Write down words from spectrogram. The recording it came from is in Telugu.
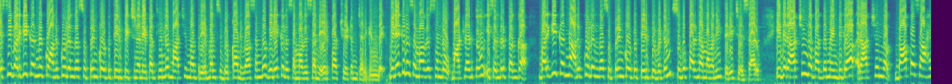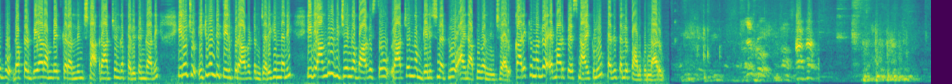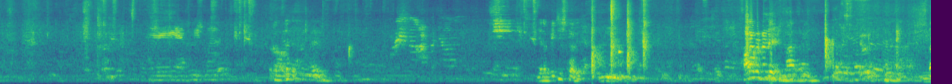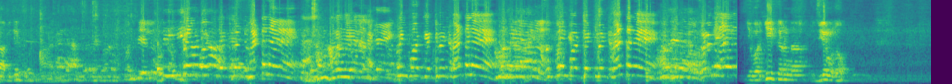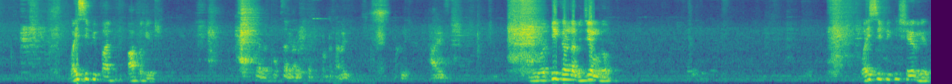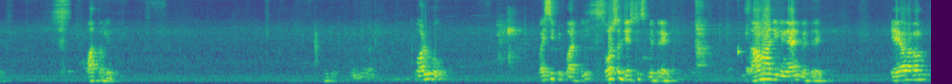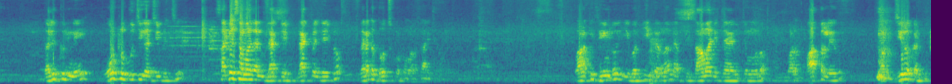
ఎస్సీ వర్గీకరణకు అనుకూలంగా సుప్రీంకోర్టు తీర్పు ఇచ్చిన నేపథ్యంలో మాజీ మంత్రి ఎమ్మెల్సీ డొక్కా నివాసంలో విలేకరుల సమావేశాన్ని ఏర్పాటు చేయడం జరిగింది. విలేకరుల సమావేశంలో మాట్లాడుతూ ఈ సందర్భంగా వర్గీకరణ అనుకూలంగా సుప్రీంకోర్టు తీర్పు ఇవ్వడం శుభపరిణామమని తెలియజేశారు. ఇది రాజ్యాంగబద్దమైందిగా రాజ్యాంగం బాబాసాహెబ్ డాక్టర్ బిఆర్ అంబేద్కర్ అందించిన రాజ్యాంగ ఫలితంగానే ఈ రోజు ఇటువంటి తీర్పు రావడం జరిగిందని ఇది అందరి విజయంగా భావిస్తూ రాజ్యాంగం గెలిచినట్లు ఆయన అభివర్ణించారు. కార్యక్రమంలో ఎంఆర్పీఎస్ నాయకులు తదితరులు పాల్గొన్నారు. ఈయన పిటిషనర్. సారా పెట్టండి. వెంటనే. సుప్రీం కోర్టు జడ్జిమెంట్ వెంటనే. సుప్రీం కోర్టు జడ్జిమెంట్ వర్గీకరణ విజయంలో వైసీపీ పార్టీ పాత్ర లేదు ఈ వర్గీకరణ విజయంలో వైసీపీకి షేర్ లేదు పాత్ర లేదు. వాళ్ళు వైసీపీ పార్టీ సోషల్ జస్టిస్ వ్యతిరేకం. సామాజిక న్యాయానికి వ్యతిరేకం. కేవలం దళితుల్ని ఓట్లు బుజ్జిగా చూపించి సభ్య సమాజాన్ని బ్లాక్ బ్లాక్మెయిల్ చేయటం వెనక దోచుకోవటం వాళ్ళ కార్యక్రమం. వాళ్ళకి దీనిలో ఈ వర్గీకరణ లేకపోతే ఈ సామాజిక న్యాయ ఉద్యమంలో వాళ్ళకి పాత్ర లేదు వాళ్ళకి జీరో కంట్రీ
